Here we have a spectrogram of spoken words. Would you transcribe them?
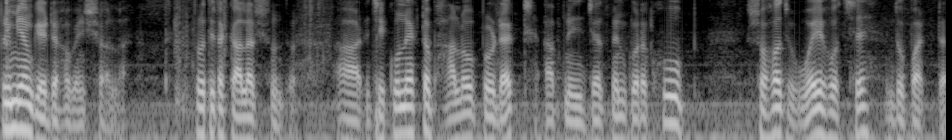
প্রিমিয়াম গ্রেডের হবে ইনশাল্লাহ প্রতিটা কালার সুন্দর। আর যে কোনো একটা ভালো প্রোডাক্ট আপনি জাজমেন্ট করা খুব সহজ ওয়ে হচ্ছে দোপাট্টা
